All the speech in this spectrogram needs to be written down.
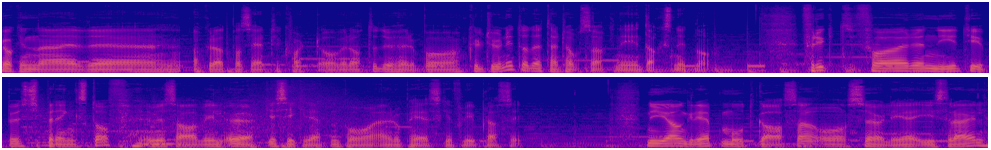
Klokken er eh, akkurat passert kvart over åtte. Du hører på Kulturnytt, og dette er toppsakene i Dagsnytt nå. Frykt for ny type sprengstoff. USA vil øke sikkerheten på europeiske flyplasser. Nye angrep mot Gaza og sørlige Israel.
